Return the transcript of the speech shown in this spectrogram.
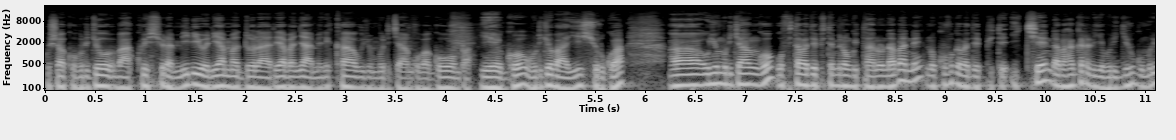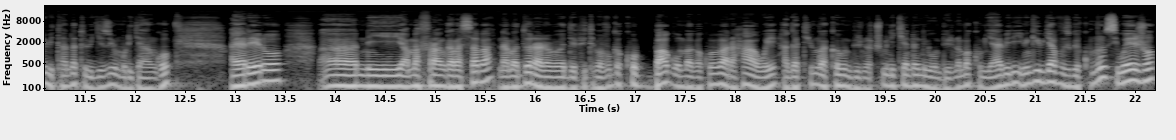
gushaka uburyo bakwishyura miliyoni y'amadolari y'abanyamerika uyu muryango bagomba. Yego uburyo bayishyurwa. Ah, uyu muryango ufite abadepite mirongo itanu na bane ni ukuvuga abadepite icyenda bahagarariye buri gihugu muri bitandatu bigize uyu muryango. Aya rero ah, ni amafaranga basaba ni amadolari abadepite bavuga ko bagombaga kuba barahawe hagati y'umwaka w'ibihumbi bibiri na cumi n'icyenda n'ibihumbi bibiri na makumyabiri. Ibi ngibi byavuzwe ku munsi w'ejo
